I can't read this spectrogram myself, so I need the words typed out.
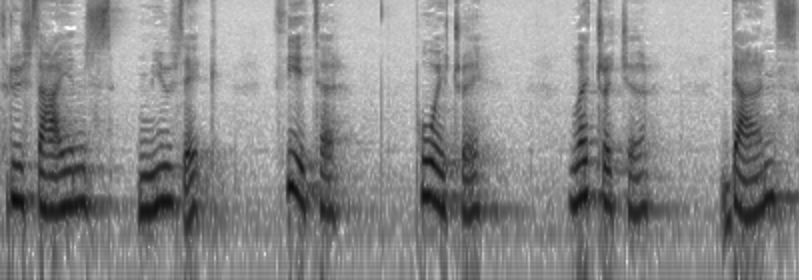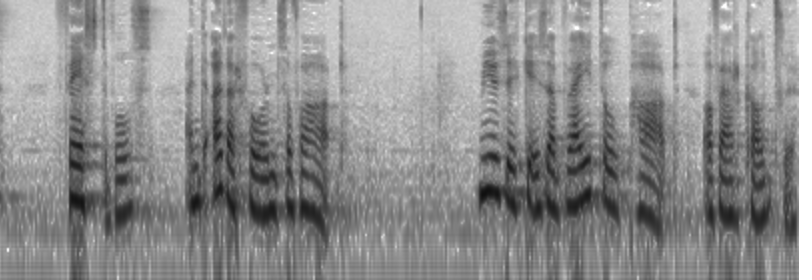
through science, music, theatre, poetry, literature, dance, festivals, and other forms of art. Music is a vital part of our culture,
